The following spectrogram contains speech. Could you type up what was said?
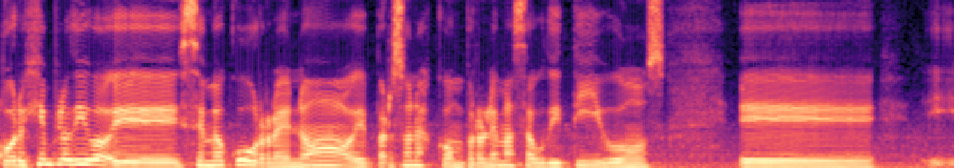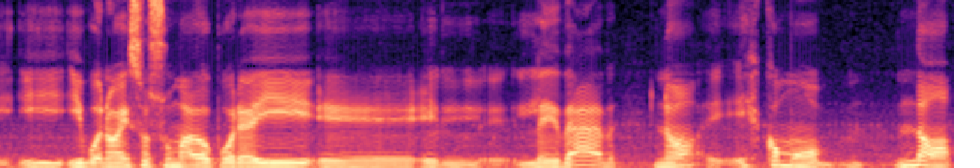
Por ejemplo, digo, eh, se me ocurre, ¿no? personas con problemas auditivos, y, y, bueno, eso sumado por ahí la edad, ¿no? Es como, no,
